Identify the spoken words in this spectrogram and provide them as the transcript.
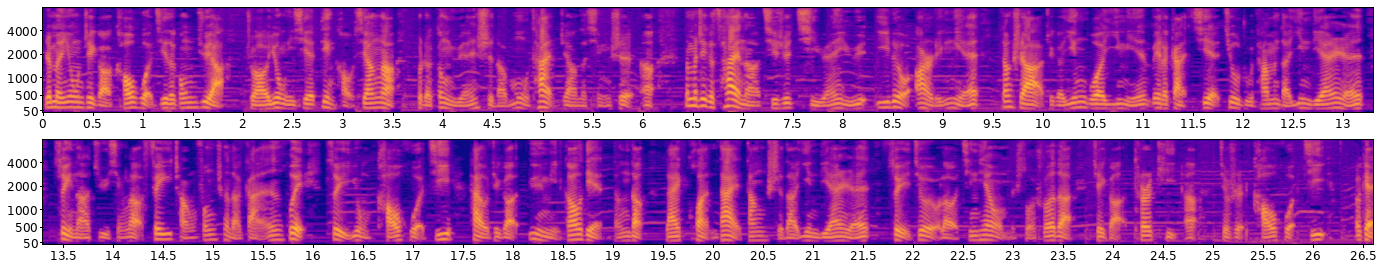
人们用这个烤火鸡的工具啊。主要用一些电烤箱啊，或者更原始的木炭这样的形式啊。那么这个菜呢，其实起源于一六二零年，当时啊，这个英国移民为了感谢救助他们的印第安人，所以呢，举行了非常丰盛的感恩会，所以用烤火鸡，还有这个玉米糕点等等来款待当时的印第安人，所以就有了今天我们所说的这个 turkey 啊，就是烤火鸡。OK，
